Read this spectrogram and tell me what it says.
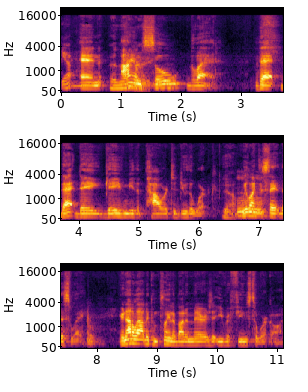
Yep. And I am great? so glad that that day gave me the power to do the work. Yeah. We like to mm-hmm. say it this way You're not allowed to complain about a marriage that you refuse to work on.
